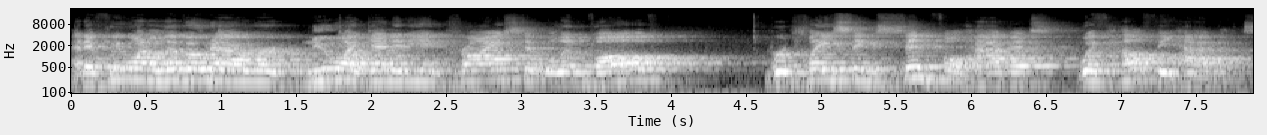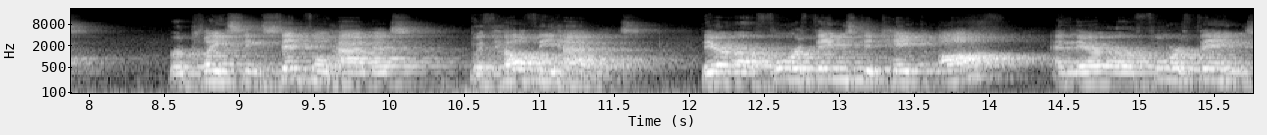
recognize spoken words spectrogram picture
And if we want to live out our new identity in Christ, it will involve replacing sinful habits with healthy habits. Replacing sinful habits with healthy habits. There are four things to take off, and there are four things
